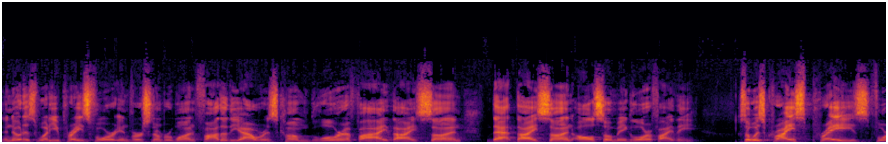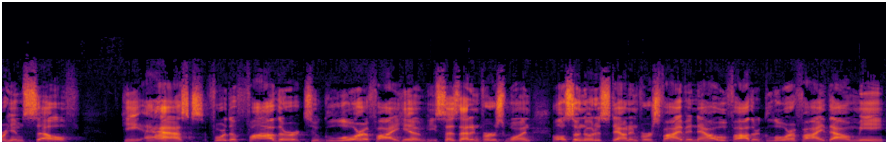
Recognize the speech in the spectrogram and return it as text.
And notice what he prays for in verse number one Father, the hour is come. Glorify thy Son, that thy Son also may glorify thee. So, as Christ prays for himself, he asks for the Father to glorify him. He says that in verse 1. Also, notice down in verse 5 And now, O Father, glorify thou me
